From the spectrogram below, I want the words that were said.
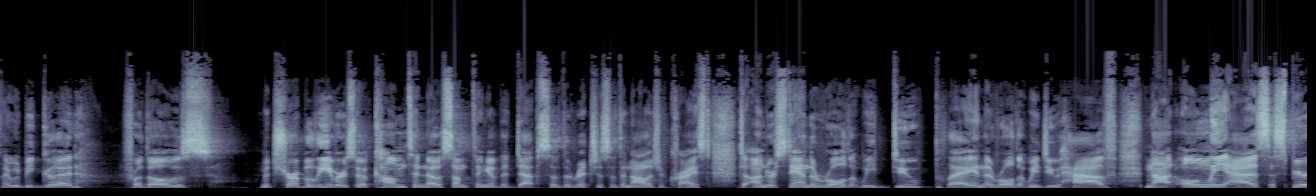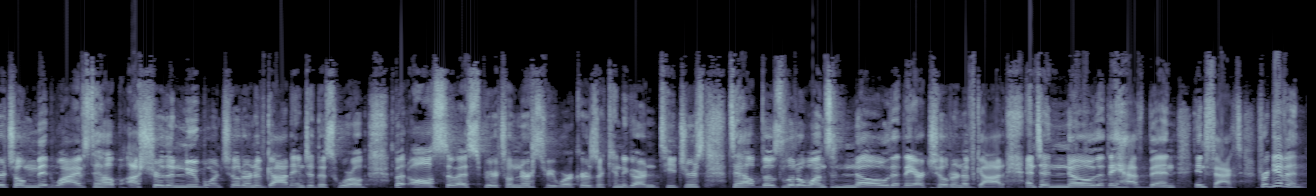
it would be good for those mature believers who have come to know something of the depths of the riches of the knowledge of Christ, to understand the role that we do play and the role that we do have, not only as spiritual midwives to help usher the newborn children of God into this world, but also as spiritual nursery workers or kindergarten teachers to help those little ones know that they are children of God and to know that they have been, in fact, forgiven.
